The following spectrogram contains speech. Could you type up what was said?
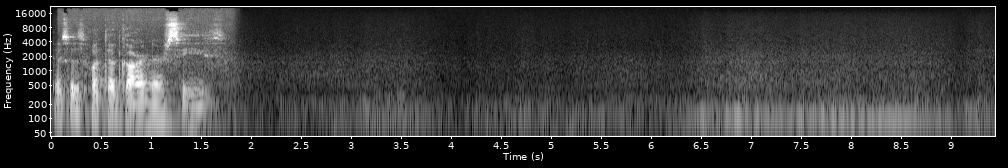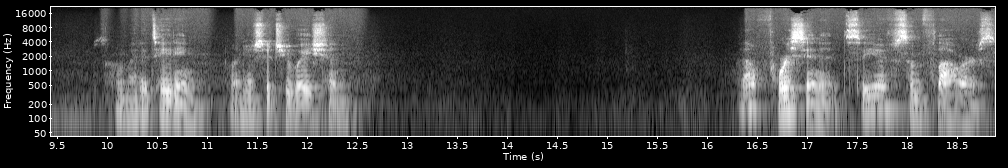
This is what the gardener sees. So, meditating on your situation without forcing it, see if some flowers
